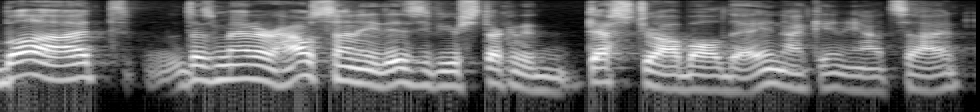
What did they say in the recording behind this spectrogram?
But it doesn't matter how sunny it is if you're stuck in a desk job all day, not getting outside.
